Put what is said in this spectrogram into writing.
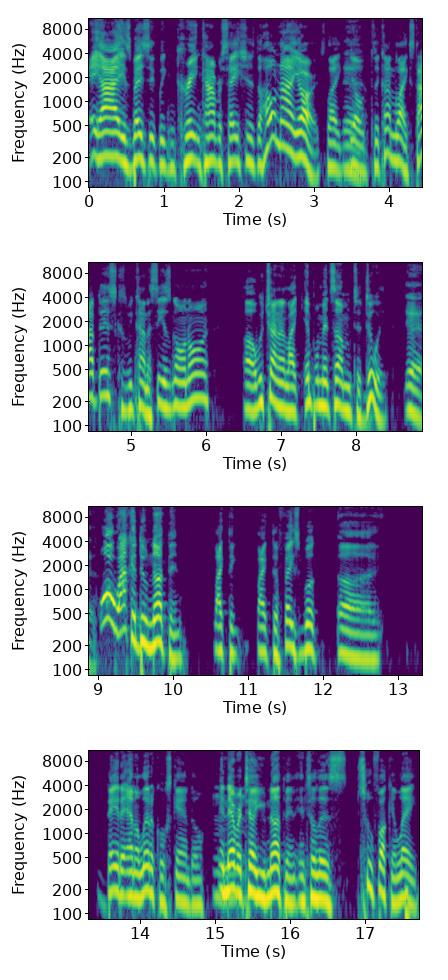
AI is basically creating conversations, the whole nine yards. Like, Yeah. yo, to kind of like stop this because we kind of see what's going on. Uh, we trying to like implement something to do it, Yeah. or I can do nothing, like the like the Facebook uh, data analytical scandal, and never tell you nothing until it's too fucking late.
